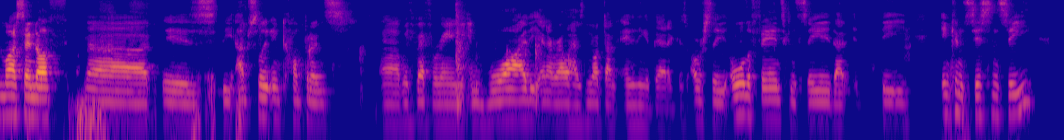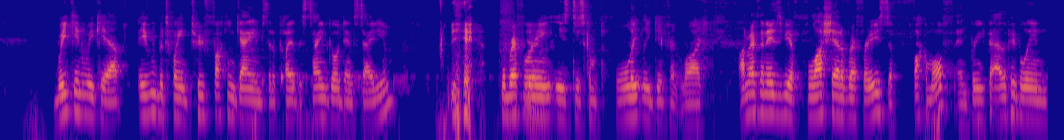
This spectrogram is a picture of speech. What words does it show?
my send off uh, is the absolute incompetence uh, with refereeing and why the NRL has not done anything about it. Because obviously, all the fans can see that it- the inconsistency week in, week out, even between two fucking games that are played at the same goddamn stadium, Yeah. The refereeing is just completely different. Like, I don't know if there needs to be a flush out of referees to fuck them off and bring other people in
